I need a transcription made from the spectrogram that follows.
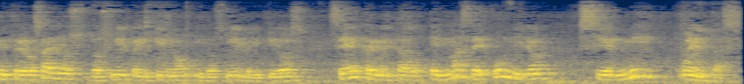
Entre los años 2021 y 2022 se ha incrementado en más de 1.100.000 cuentas,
